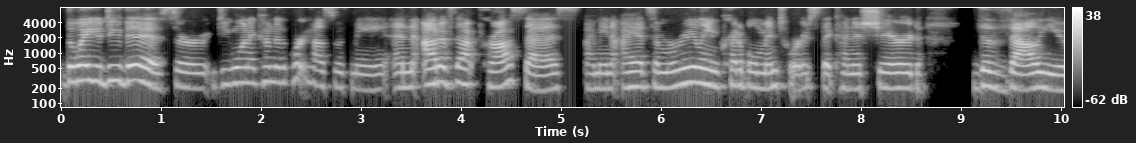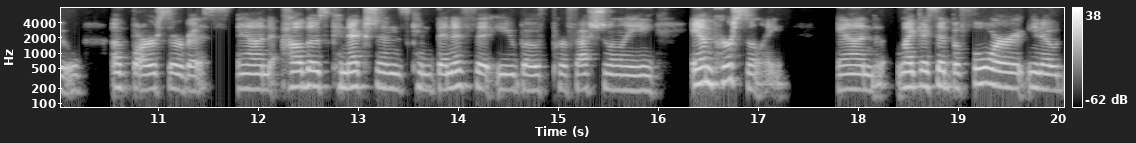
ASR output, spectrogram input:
the way you do this or do you want to come to the courthouse with me? And out of that process i mean i had some really incredible mentors that kind of shared the value of bar service and how those connections can benefit you both professionally and personally. And like i said before you know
